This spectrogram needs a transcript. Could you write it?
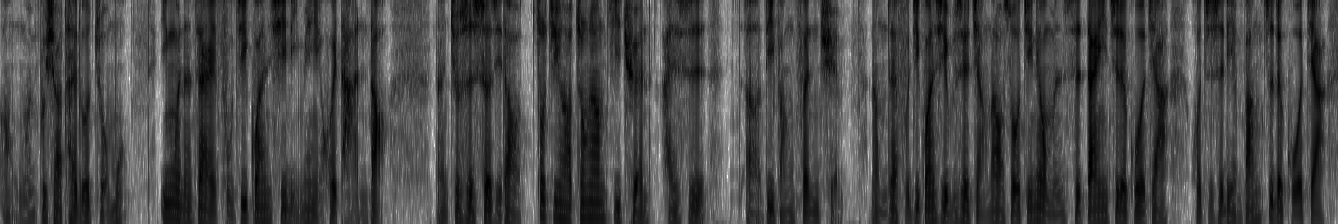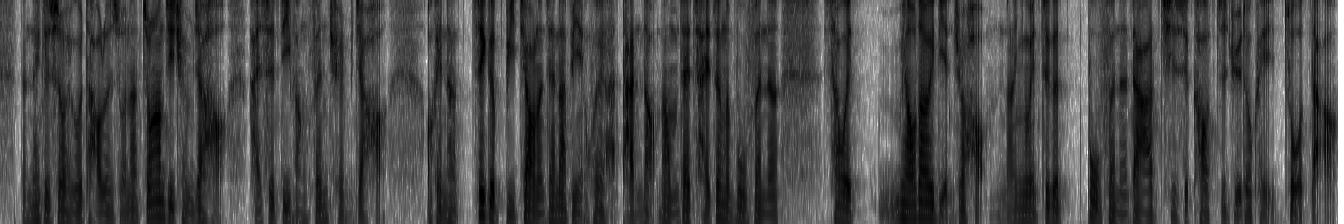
嗯，我们不需要太多琢磨，因为呢，在府际关系里面也会谈到，那就是涉及到究竟要中央集权还是呃地方分权。那我们在府际关系不是也讲到说，今天我们是单一制的国家，或者是联邦制的国家，那那个时候也会讨论说，那中央集权比较好，还是地方分权比较好？OK，那这个比较呢，在那边也会谈到。那我们在财政的部分呢，稍微瞄到一点就好。那因为这个部分呢，大家其实靠直觉都可以做到。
